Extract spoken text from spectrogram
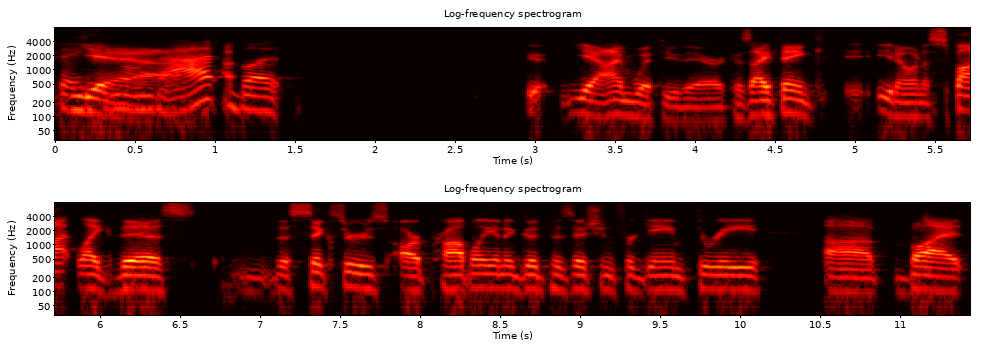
banking yeah, on that, but yeah, I'm with you there because I think you know, in a spot like this, the Sixers are probably in a good position for Game Three, uh, but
